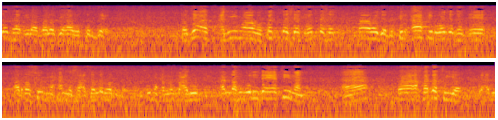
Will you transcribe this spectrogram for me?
تذهب إلى بلدها وترضعه فجاءت حليمه وفتشت فتشت ما وجدت. في الآخر وجدت إيه؟ الرسول محمد صلى الله عليه وسلم الرسول محمد معلوم أنه ولد يتيما ها؟ فأخذته اياه يعني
